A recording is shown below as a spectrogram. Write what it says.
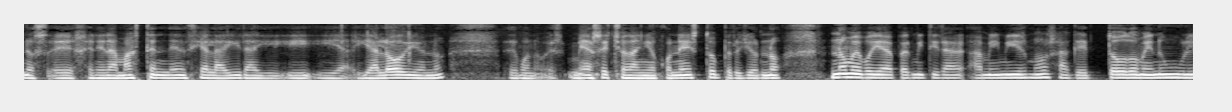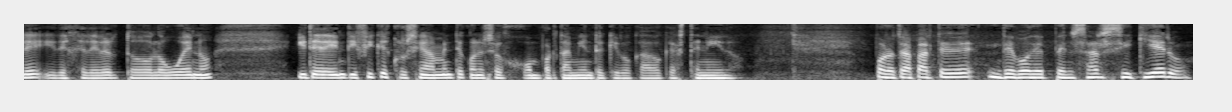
nos eh, genera más tendencia a la ira y, al odio. ¿no? bueno, me has hecho daño con esto, pero yo no, no me voy a permitir a, a mí mismo a que todo me nuble y deje de ver todo lo bueno y te identifique exclusivamente con ese comportamiento equivocado que has tenido. Por otra parte, debo de pensar si quiero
